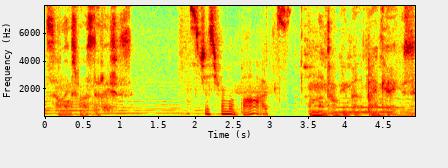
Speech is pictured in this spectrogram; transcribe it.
Something smells delicious. It's just from a box. I'm not talking about the pancakes.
